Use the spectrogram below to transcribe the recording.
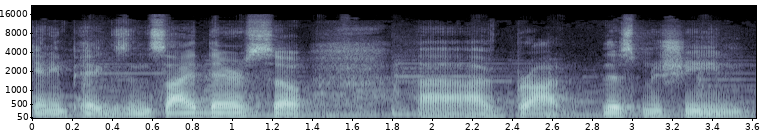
guinea pigs inside there so uh, I've brought this machine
